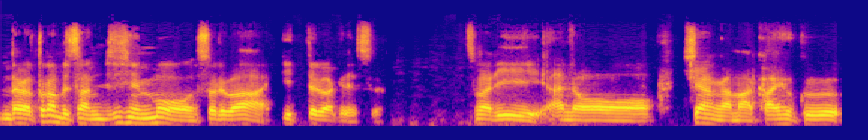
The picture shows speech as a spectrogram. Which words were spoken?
だからトランプさん自身もそれは言ってるわけです。つまり、あの治安がまあ回復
